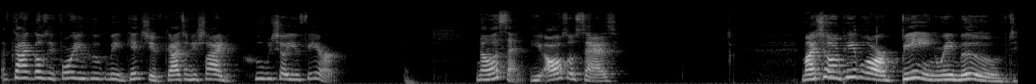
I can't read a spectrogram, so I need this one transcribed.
If God goes before you, who can be against you? If God's on your side, who shall you fear? Now, listen, he also says, My children people are being removed.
